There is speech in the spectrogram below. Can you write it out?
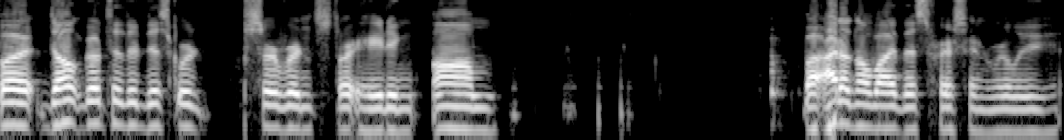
but don't go to their Discord server and start hating. Um, but I don't know why this person really.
